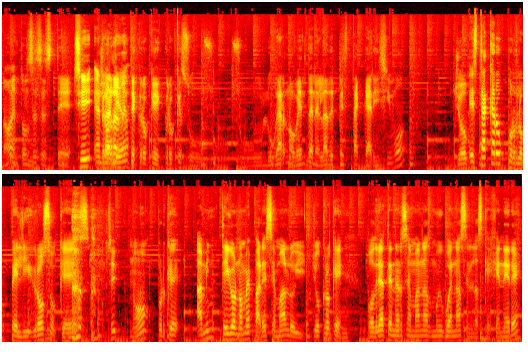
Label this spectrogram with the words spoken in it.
¿No? Entonces, este. Sí, en yo realidad. realmente creo que, creo que su, su- su lugar 90 en el ADP está carísimo. Yo. Está caro por lo peligroso que es. Sí, ¿no? Porque a mí, te digo, no me parece malo y yo creo que podría tener semanas muy buenas en las que genere.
